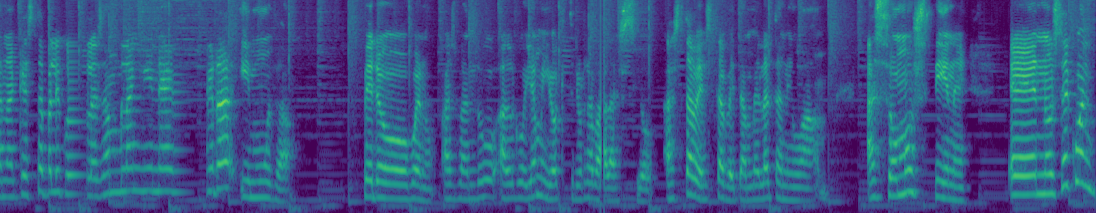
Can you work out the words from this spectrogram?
en aquesta pel·lícula és en blanc i negre i muda. Però, bueno, es van dur el Goya millor actriu revelació. Està bé, està bé, també la teniu a, a Somos Cine. Eh, no sé quant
